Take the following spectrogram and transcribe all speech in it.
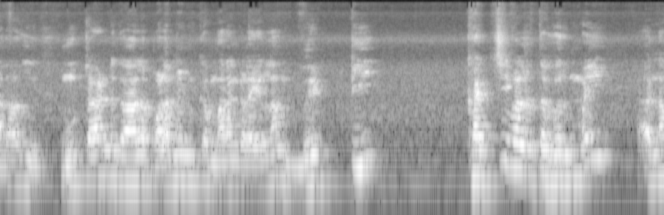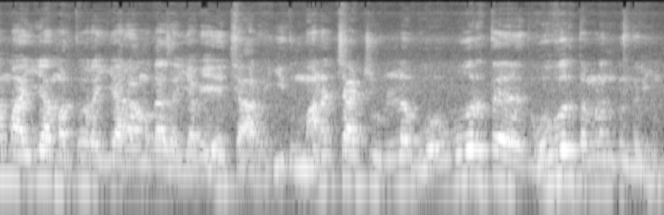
அதாவது நூற்றாண்டு கால பழமைமிக்க மரங்களை எல்லாம் வெட்டி கட்சி வளர்த்த பெருமை நம்ம ஐயா மருத்துவர் ஐயா ராமதாஸ் ஐயாவே சாரும். இது மனச்சாட்சி உள்ள ஒவ்வொருத்த ஒவ்வொரு தமிழனுக்கும் தெரியும்.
